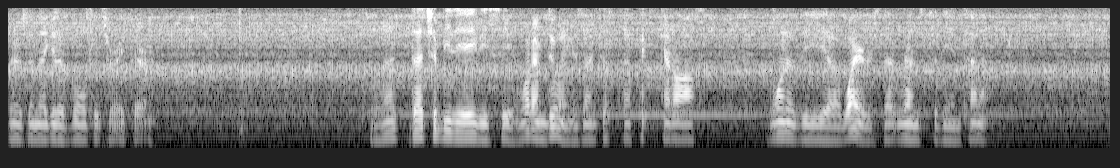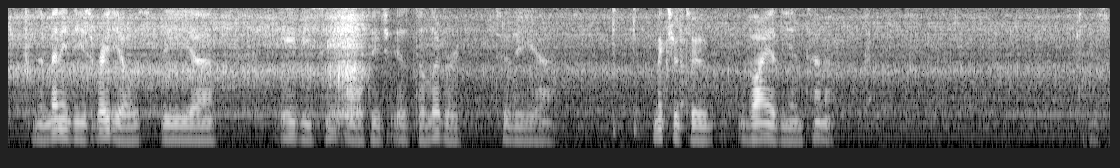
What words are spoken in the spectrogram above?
There's a negative voltage right there. That, that should be the AVC. And what I'm doing is I'm just uh, picking it off one of the uh, wires that runs to the antenna. And in many of these radios, the uh, AVC voltage is delivered to the uh, mixer tube via the antenna. Okay, so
